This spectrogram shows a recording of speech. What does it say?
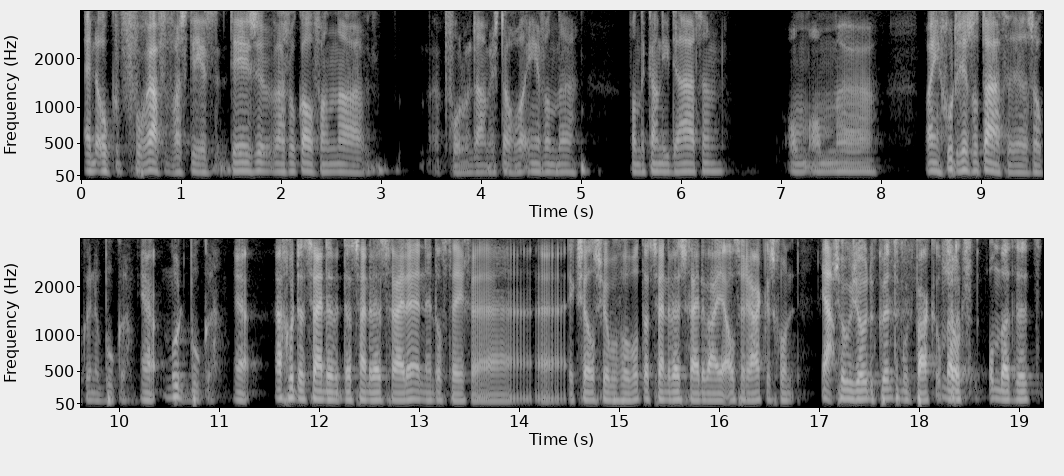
En ook vooraf was deze, deze was ook al van, nou, Volendam is toch wel een van de, van de kandidaten om, om eh, waar je een goed resultaat eh, zou kunnen boeken. Ja. Moet boeken. Ja, nou goed, dat zijn de, dat zijn de wedstrijden. En net als tegen eh, eh, Excelsior bijvoorbeeld. Dat zijn de wedstrijden waar je als Herakles gewoon Ja. sowieso de punten moet pakken. Omdat, Zo. het, omdat het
